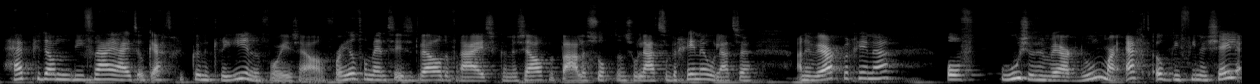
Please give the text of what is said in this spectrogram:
heb je dan die vrijheid ook echt kunnen creëren voor jezelf? Voor heel veel mensen is het wel de vrijheid. Ze kunnen zelf bepalen, s ochtends, hoe laat ze beginnen, hoe laat ze aan hun werk beginnen. Of hoe ze hun werk doen, maar echt ook die financiële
